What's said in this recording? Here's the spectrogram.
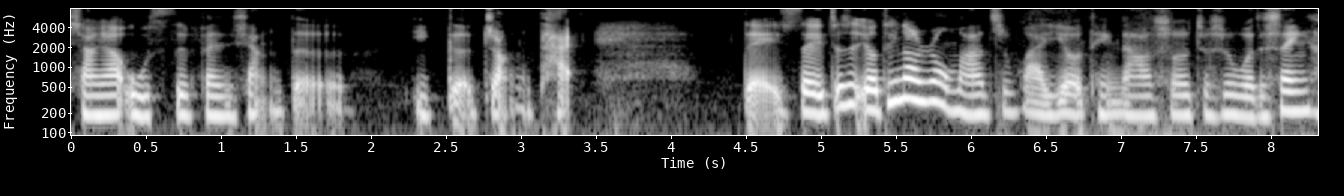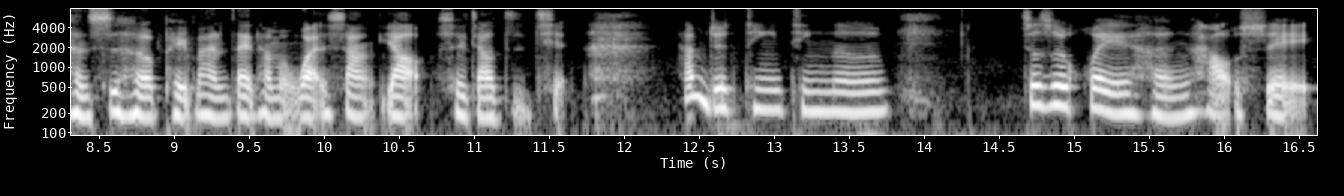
想要无私分享的。一个状态，对，所以就是有听到肉麻之外，也有听到说，就是我的声音很适合陪伴在他们晚上要睡觉之前，他们觉得听一听呢，就是会很好睡。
